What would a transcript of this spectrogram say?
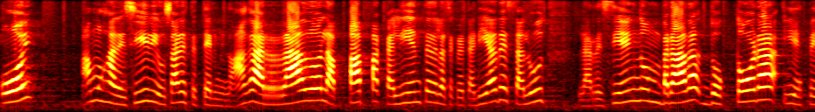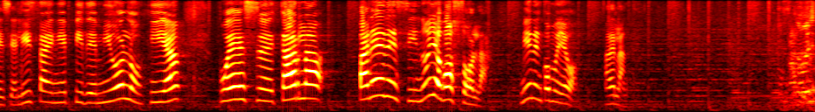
hoy, vamos a decir y usar este término, ha agarrado la papa caliente de la Secretaría de Salud, la recién nombrada doctora y especialista en epidemiología, pues eh, Carla Paredes, y no llegó sola. Miren cómo llegó. Adelante. Estoy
